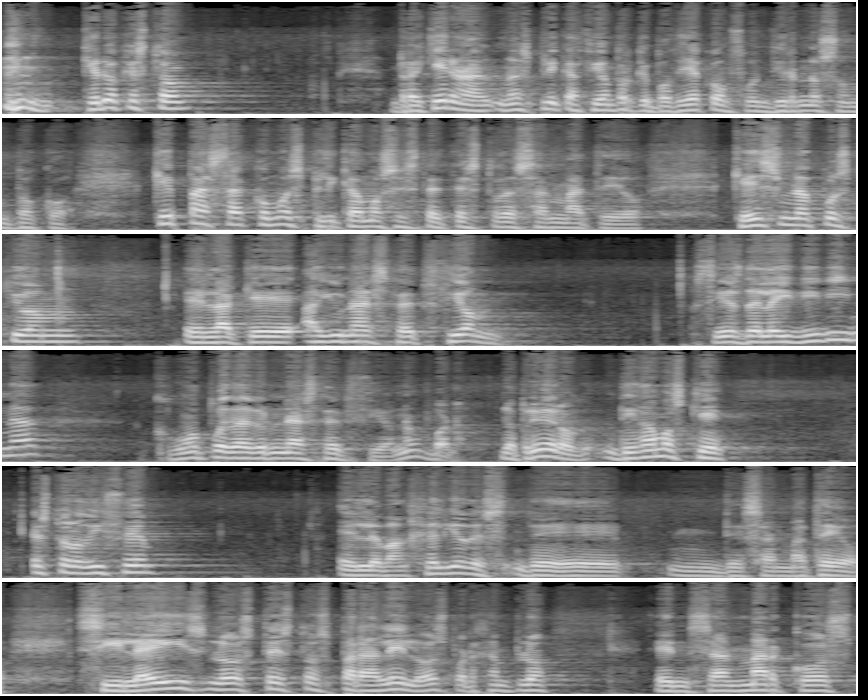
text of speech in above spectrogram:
Creo que esto requiere una, explicación porque podría confundirnos un poco. ¿Qué pasa? ¿Cómo explicamos este texto de San Mateo? Que es una cuestión en la que hay una excepción. Si es de ley divina, ¿cómo puede haber una excepción? Bueno, lo primero, digamos que esto lo dice el Evangelio de, San Mateo. Si leéis los textos paralelos, por ejemplo, en San Marcos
